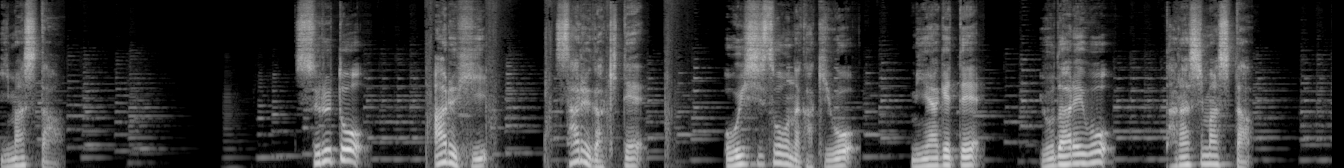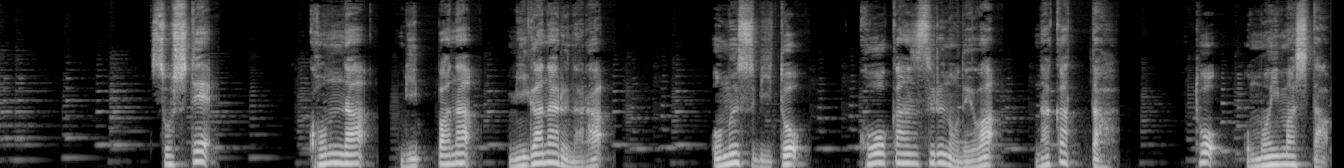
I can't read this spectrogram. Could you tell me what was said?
いました。すると、ある日、猿が来て、美味しそうな柿を見上げてよだれを垂らしました。そして、こんな立派な実がなるなら、おむすびと交換するのではなかった、と思いました。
